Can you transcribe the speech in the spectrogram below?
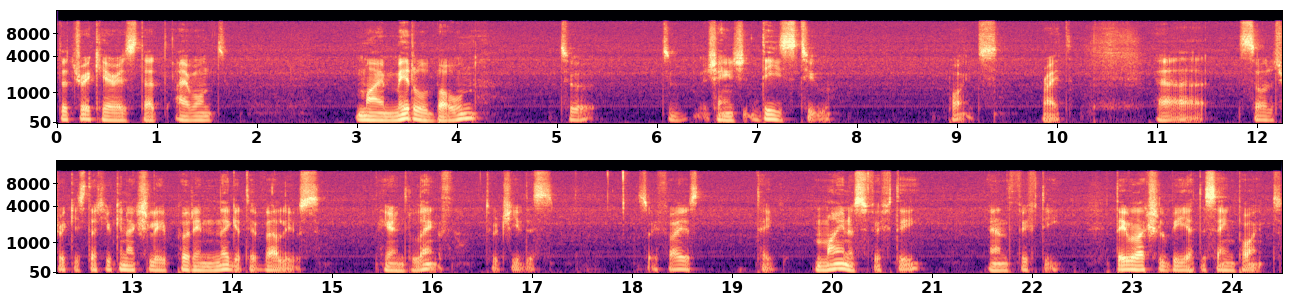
the trick here is that I want my middle bone to to change these two points, right? Uh, so the trick is that you can actually put in negative values here in the length to achieve this. So if I just take minus 50 and 50, they will actually be at the same point.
